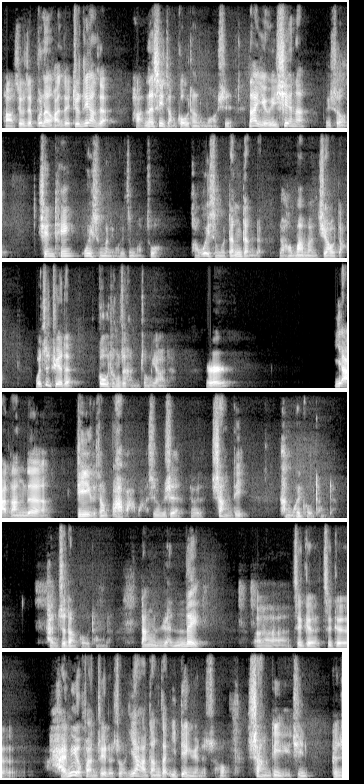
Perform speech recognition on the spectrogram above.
啊，是不是不能还嘴？就这样子。好，那是一种沟通的模式。那有一些呢会说。先听为什么你会这么做，好，为什么等等的，然后慢慢教导。我是觉得沟通是很重要的。而亚当的第一个像爸爸吧，是不是？对不对？上帝很会沟通的，很知道沟通的。当人类呃这个这个还没有犯罪的时候，亚当在伊甸园的时候，上帝已经跟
